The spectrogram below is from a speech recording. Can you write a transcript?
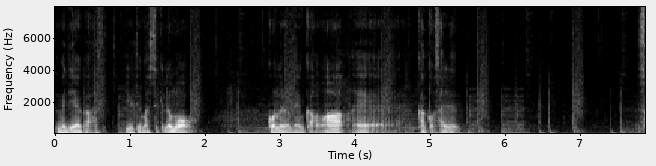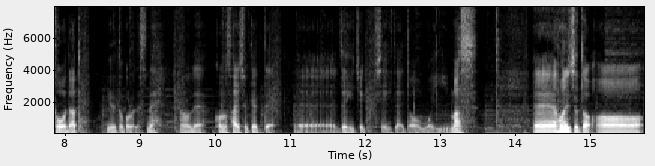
メディアが言うてましたけどもこの4年間は、えー、確保されるそうだというところですねなのでこの最終決定、えー、ぜひチェックしていきたいと思います。えー、本日ちょっと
